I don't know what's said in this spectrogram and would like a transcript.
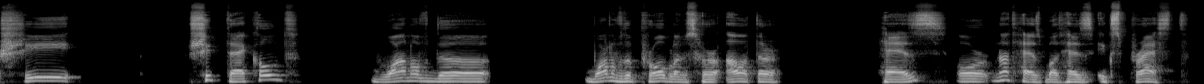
she she tackled one of the one of the problems her author has or not has but has expressed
